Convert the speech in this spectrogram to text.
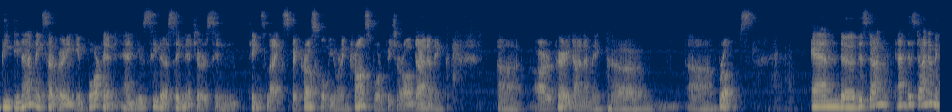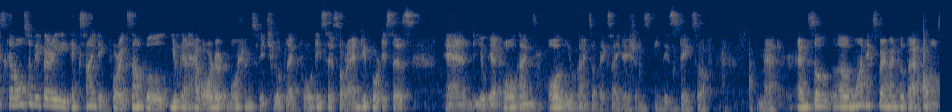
the dynamics are very important and you see their signatures in things like spectroscopy or in transport, which are all dynamic, uh, are very dynamic uh, uh, probes. And uh, this and this dynamics can also be very exciting. For example, you can have ordered motions which look like vortices or anti-vortices, and you get all kinds, all new kinds of excitations in these states of matter. And so uh, one experimental platform of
